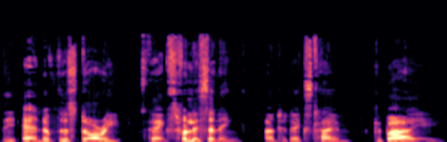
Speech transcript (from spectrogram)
the end of the story. Thanks for listening. Until next time, goodbye.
